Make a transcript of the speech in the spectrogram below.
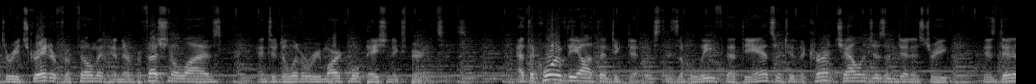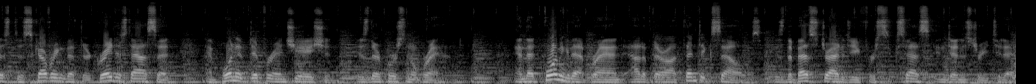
to reach greater fulfillment in their professional lives and to deliver remarkable patient experiences. At the core of the authentic dentist is a belief that the answer to the current challenges in dentistry is dentists discovering that their greatest asset and point of differentiation is their personal brand and that forming that brand out of their authentic selves is the best strategy for success in dentistry today.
